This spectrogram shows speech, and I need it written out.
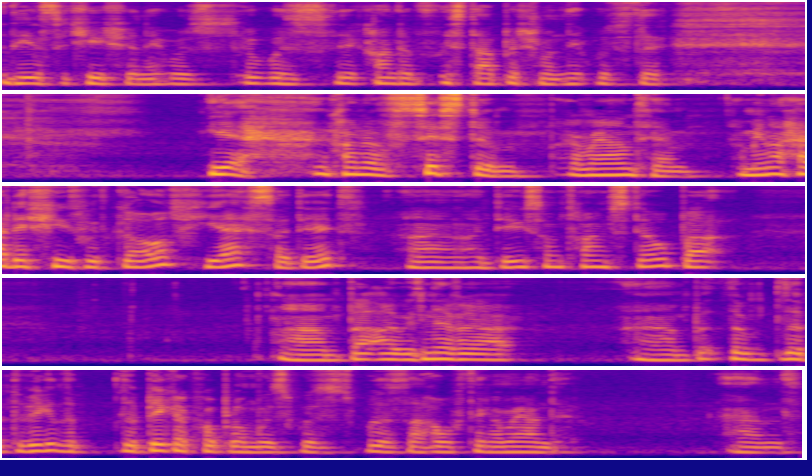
the institution. It was it was the kind of establishment. It was the yeah, a kind of system around him. I mean, I had issues with God. Yes, I did, and I do sometimes still. But um, but I was never. Um, but the the the bigger the, the bigger problem was was was the whole thing around it, and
